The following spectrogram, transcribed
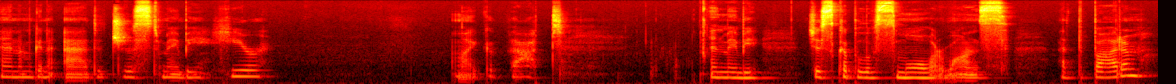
And I'm gonna add just maybe here like that. And maybe just a couple of smaller ones at the bottom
